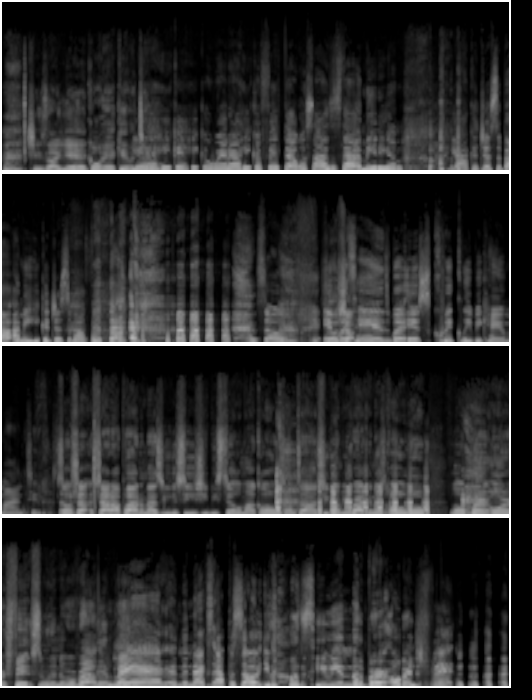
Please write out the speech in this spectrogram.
She's like, yeah, go ahead, give it to him. Yeah, he could he could wear that. He could fit that. What size is that? A medium? yeah, I could just about I mean, he could just about fit that. so it So was shout- his, but it quickly became mine too. So So, shout, shout out Platinum. As you can see, she be stealing my clothes. Sometimes she gonna be rocking this whole little little burnt orange fit sooner than rather later. man, in the next episode you gonna see me in the burnt orange fit.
